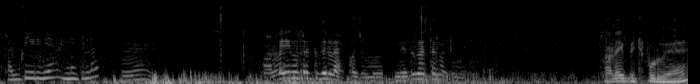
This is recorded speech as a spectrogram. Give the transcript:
கழட்டிடுவியா? இன்னைக்குள்ள ம். வளையல் இருக்குதுல்ல கொஞ்சம் மெதுவாக தான் கட்ட அடைய பிச்சு போடுவேன்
